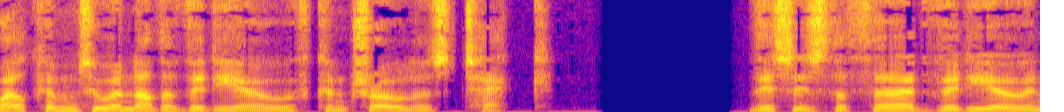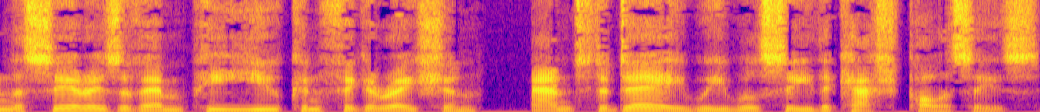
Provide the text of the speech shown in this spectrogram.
Welcome to another video of Controllers Tech. This is the third video in the series of MPU configuration, and today we will see the cache policies.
